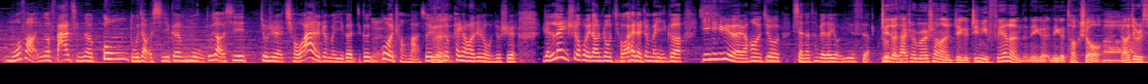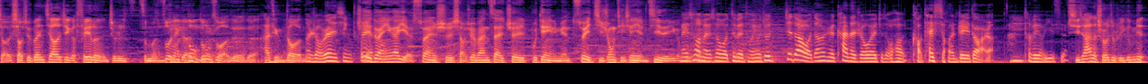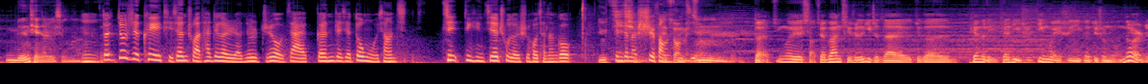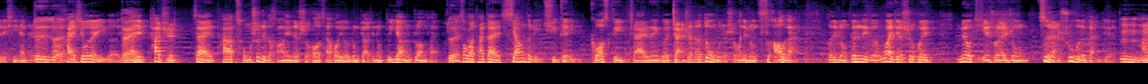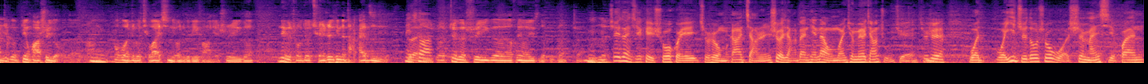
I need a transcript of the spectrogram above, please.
模仿一个发情的公独角蜥跟母独角蜥就是求爱的这么一个一个过程嘛，所以说就配上了这种就是人类社会当中求爱的这么一个音乐，然后就显得特别的有意思。这段他专门上了这个 Jimmy Fallon 的那个那个 talk show，、啊然后就是小小学班教这个 Fallon 就是怎么做这个动作，对对对，还挺逗的。柔韧性特别这一段应该也算是小学班在这部电影里面最集中体现演技的一个。没错没错，我特别同意。我就这段我当时看的时候，我也觉得哇靠，太喜欢这一段了，嗯特别有意思。其他的时候就是一个腼腼腆一点就行了。嗯，对，就是可以体现出来，他这个人就是只有在跟这些动物相接接进行接触的时候，才能够有真正的释放自己。嗯，对，因为小雀斑其实一直在这个片子里，它一直定位是一个就是那种 nerd 的形象，对对对。害羞的一个，对。而且他只是在他从事这个行业的时候，才会有一种表现一种不一样的状态。对。包括他在箱子里去给 Kowalski 来那个展示他的动物的时候，那种自豪感和那种跟那个外界社会没有体现出来一种自然舒服的感觉。嗯嗯他这个变化是有的。嗯，包括这个求爱犀牛这个地方，也是一个那个时候就全身心的打开自己。没错这个是一个很有意思的部分。对，嗯这一段其实可以说回，就是我们刚才讲人设讲了半天，但我们完全没有讲主角。就是我我一直都说我是蛮喜欢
